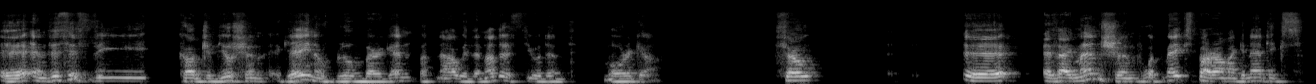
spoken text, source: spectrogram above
Uh, and this is the contribution again of Bloembergen, but now with another student, Morgan. So, uh, as I mentioned, what makes paramagnetics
